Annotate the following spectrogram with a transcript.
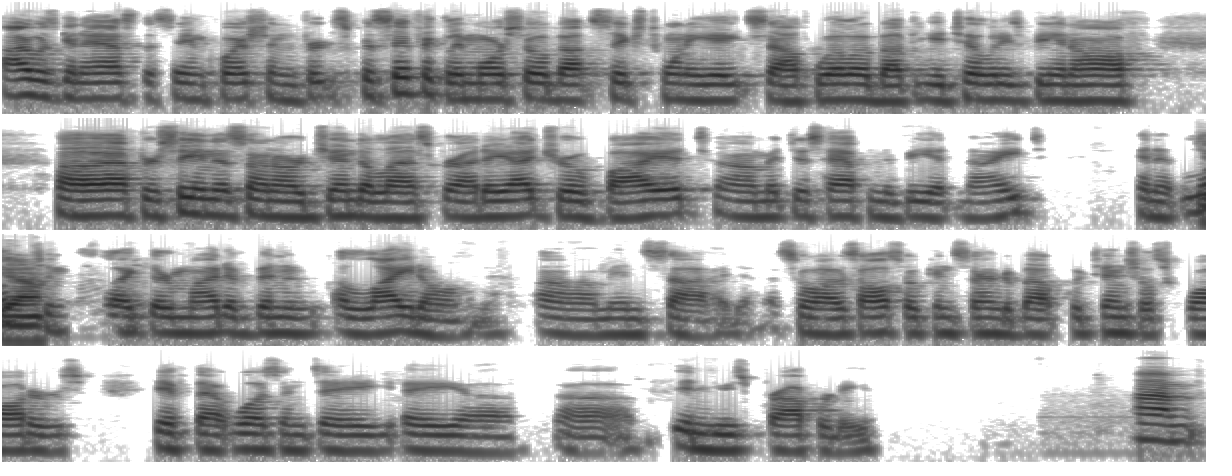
I was going to ask the same question, for specifically more so about 628 South Willow, about the utilities being off. Uh, after seeing this on our agenda last Friday, I drove by it. Um, it just happened to be at night. and it Yeah. looked to me like there might have been a light on um, inside. So I was also concerned about potential squatters if that wasn't a, a uh, uh, in-use property. Um,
